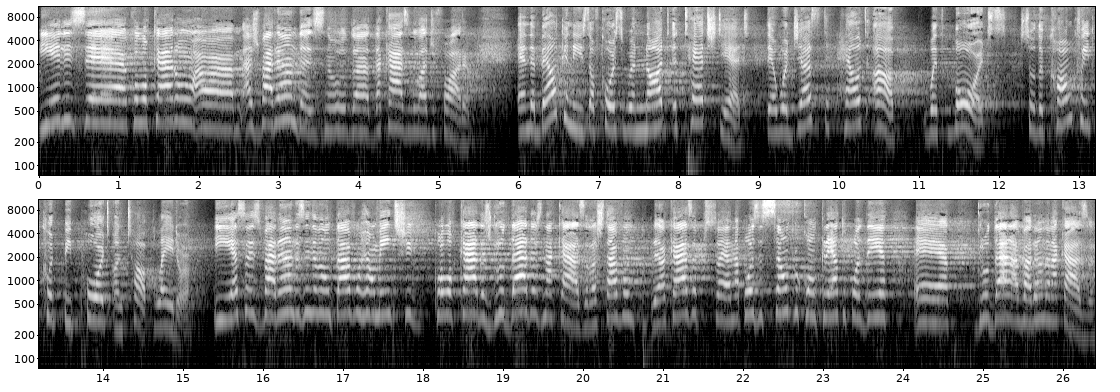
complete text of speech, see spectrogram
E eles é, colocaram ah, as varandas no- da, da casa do lado de fora. And the balconies, of course, were not attached yet. They were just held up with boards so the concrete could be poured on top later. E essas varandas ainda não estavam realmente colocadas, grudadas na casa. Elas estavam a casa é, na posição para o concreto poder é, grudar a varanda na casa.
